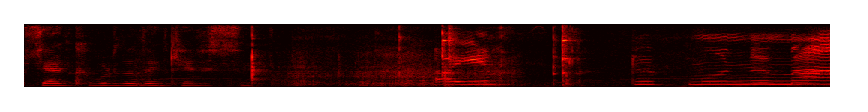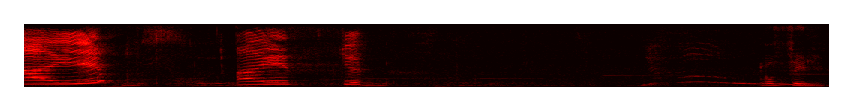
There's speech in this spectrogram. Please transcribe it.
Sen kıpırdadın kerizsin. Tut. Aferin.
